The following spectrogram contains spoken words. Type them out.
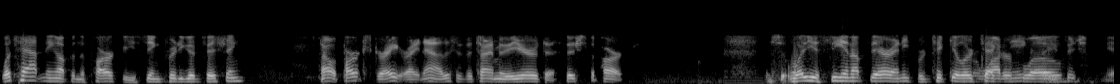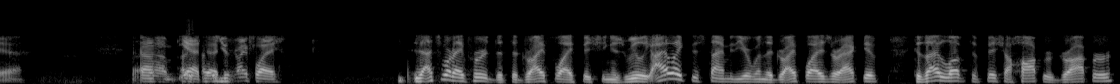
What's happening up in the park? Are you seeing pretty good fishing? Oh, the park's great right now. This is the time of the year to fish the park. So what are you seeing up there? Any particular For water flow. Fish- Yeah. Um, yeah, the you- dry fly. That's what I've heard that the dry fly fishing is really. I like this time of the year when the dry flies are active because I love to fish a hopper dropper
